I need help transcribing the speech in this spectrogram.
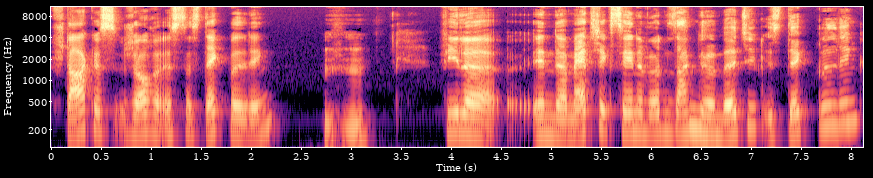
starkes Genre ist das Deckbuilding. Mhm. Viele in der Magic-Szene würden sagen, ja, Magic ist Deckbuilding,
